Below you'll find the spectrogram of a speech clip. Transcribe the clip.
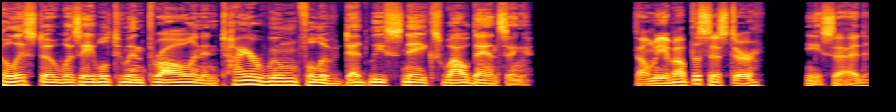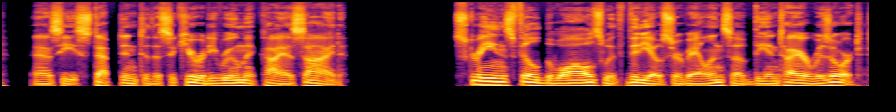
Callista was able to enthrall an entire room full of deadly snakes while dancing. Tell me about the sister, he said, as he stepped into the security room at Kaya's side. Screens filled the walls with video surveillance of the entire resort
